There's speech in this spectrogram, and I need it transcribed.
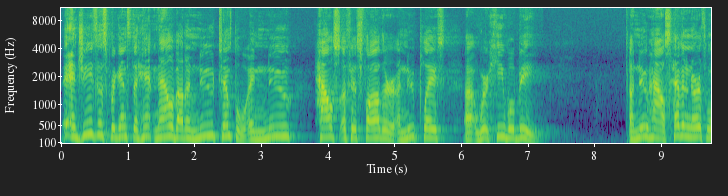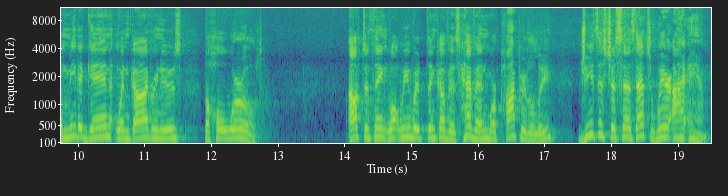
And Jesus begins to hint now about a new temple, a new house of his Father, a new place uh, where he will be. A new house. Heaven and earth will meet again when God renews the whole world. I often think what we would think of as heaven more popularly, Jesus just says, That's where I am.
